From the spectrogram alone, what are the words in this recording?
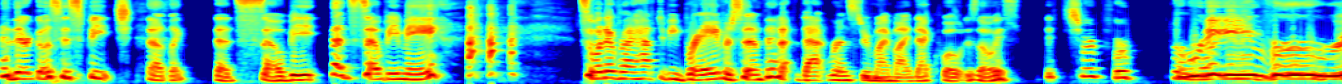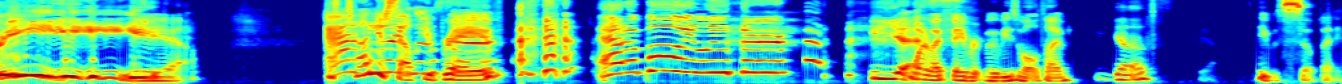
and there goes his speech. And I was like, "That's so be, that's so be me." so whenever I have to be brave or something, that runs through my mind. That quote is always it's short for bravery. Yeah. Just tell Attaboy, yourself you're Luther. brave. Attaboy, Luther. Yes. One of my favorite movies of all time. Yes. Yeah. He was so funny.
